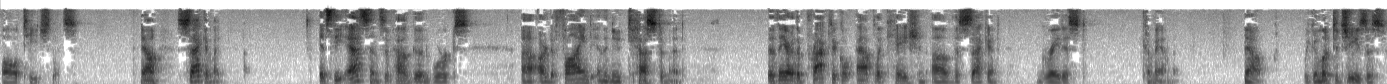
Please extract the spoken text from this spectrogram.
all teach this. Now, secondly, It's the essence of how good works uh, are defined in the New Testament, that they are the practical application of the second greatest commandment. Now, we can look to Jesus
